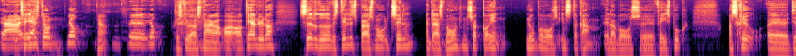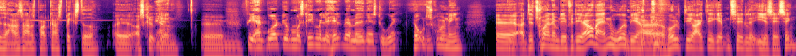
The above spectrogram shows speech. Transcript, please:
Ja, ja, i talestund. Ja, jo, Ja. øh, jo. Det skal vi også snakke om. Og, og kære lytter, sidder du derude og vil stille et spørgsmål til Andreas Mogensen, så gå ind nu på vores Instagram eller vores øh, Facebook og skriv, øh, det hedder Anders Anders Podcast, begge steder, øh, og skriv ja. Ja. derinde. Øh, Fordi han burde jo måske med lidt held være med i næste uge, ikke? jo, det skulle man mene. Øh, og det tror jeg nemlig, for det er jo hver anden uge, at vi har hul direkte igennem til ISS, ikke?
